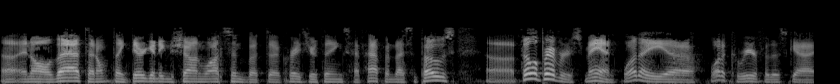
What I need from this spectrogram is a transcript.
uh, and all that. I don't think they're getting Deshaun Watson, but uh, crazier things have happened, I suppose. Uh, Philip Rivers, man, what a uh, what a career for this guy.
